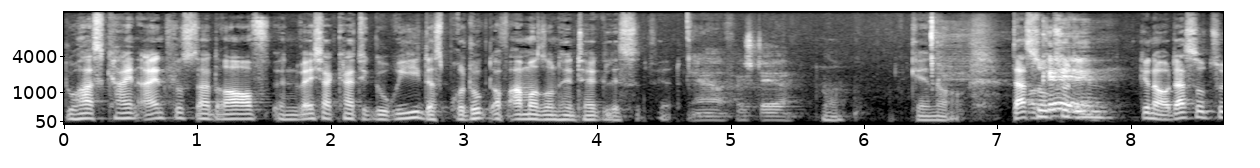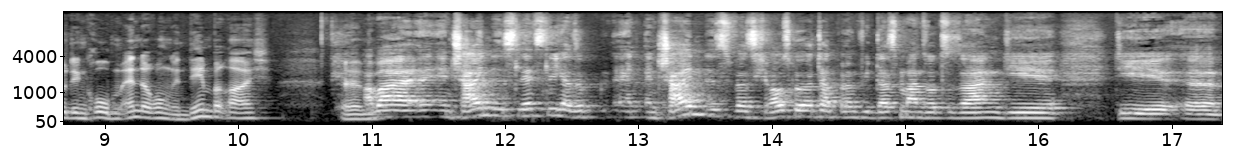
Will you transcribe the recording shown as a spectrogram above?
du hast keinen Einfluss darauf, in welcher Kategorie das Produkt auf Amazon hintergelistet wird. Ja, verstehe. Ja, genau. Das okay. so zu den, genau, das so zu den groben Änderungen in dem Bereich. Ähm Aber äh, entscheidend ist letztlich, also entscheidend ist, was ich rausgehört habe, irgendwie, dass man sozusagen die, die äh,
